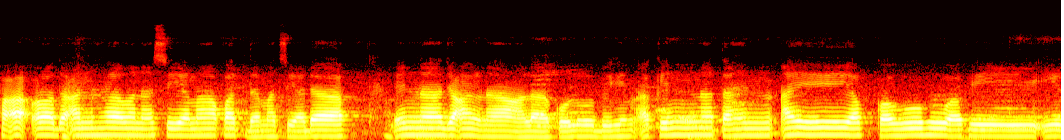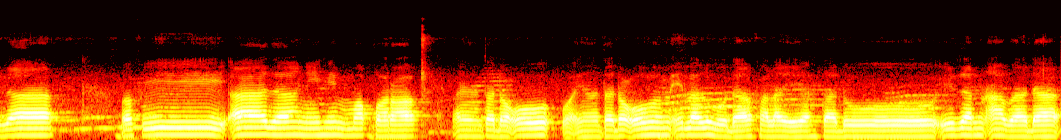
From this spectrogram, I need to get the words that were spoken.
فأعرض عنها ونسي ما قدمت يداه. إنا جعلنا على قلوبهم أكنة أن يفقهوه وفي إذا وفي آذانهم وقرا. وإن تدعو وإن تدعوهم إلى الهدى فلا يهتدوا إذا أبدا.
